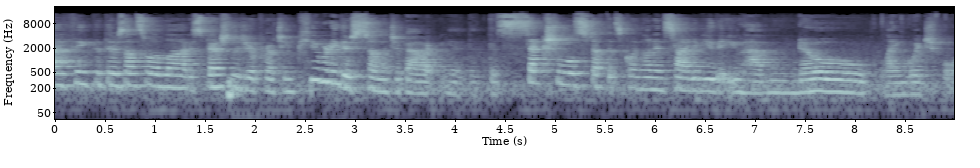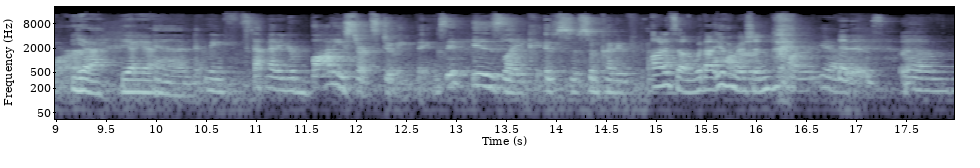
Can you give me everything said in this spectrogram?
I think that there's also a lot, especially as you're approaching puberty. There's so much about you know, the, the sexual stuff that's going on inside of you that you have no language for. yeah yeah yeah And I mean, for that matter, your body starts doing things. It is like it's some kind of on its own without your permission horror, yeah, it is Um,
